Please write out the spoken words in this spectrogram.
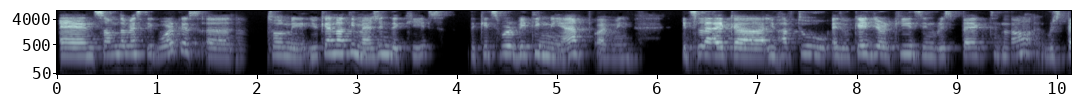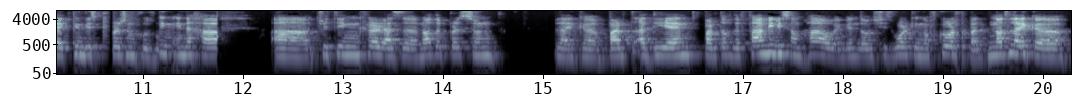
And some domestic workers uh, told me, you cannot imagine the kids. The kids were beating me up. I mean, it's like uh, you have to educate your kids in respect, no, respecting this person who's in the house, uh, treating her as another person, like a part at the end, part of the family somehow, even though she's working, of course, but not like a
